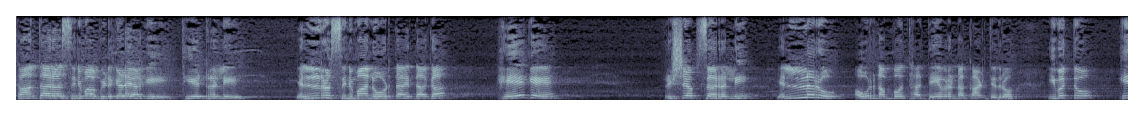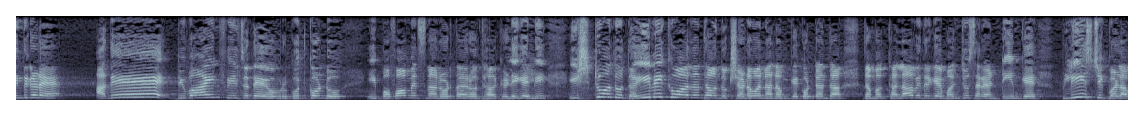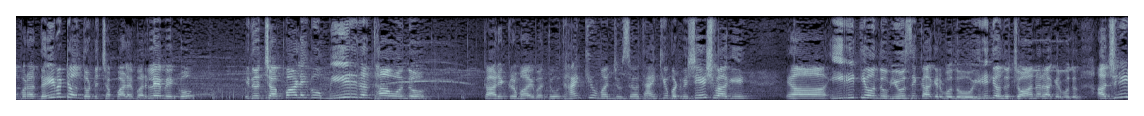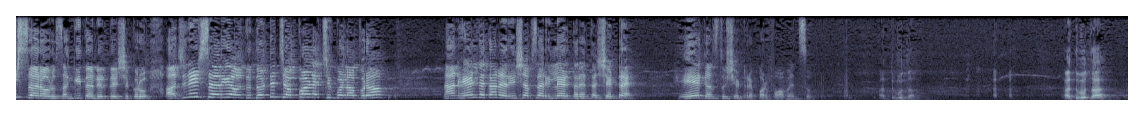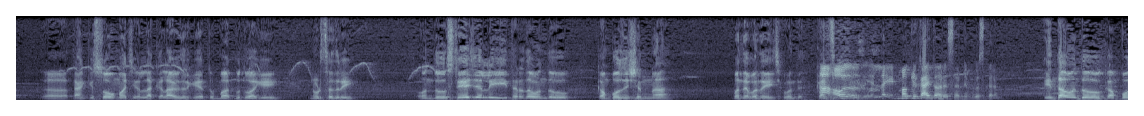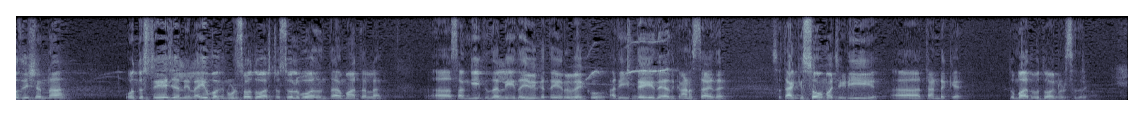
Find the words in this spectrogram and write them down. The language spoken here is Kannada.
ಕಾಂತಾರ ಸಿನಿಮಾ ಬಿಡುಗಡೆಯಾಗಿ ಥಿಯೇಟ್ರಲ್ಲಿ ಎಲ್ಲರೂ ಸಿನಿಮಾ ನೋಡ್ತಾ ಇದ್ದಾಗ ಹೇಗೆ ರಿಷಬ್ ಸರ್ ಅಲ್ಲಿ ಎಲ್ಲರೂ ಅವ್ರು ನಂಬುವಂತಹ ದೇವರನ್ನ ಕಾಣ್ತಿದ್ರು. ಇವತ್ತು ಹಿಂದ್ಗಡೆ ಅದೇ ಡಿವೈನ್ ಫೀಲ್ ಜೊತೆ ಅವರು ಕೂತ್ಕೊಂಡು ಈ ಪರ್ಫಾರ್ಮೆನ್ಸ್ನ ನೋಡ್ತಾ ಇರುವಂತಹ ಗಳಿಗೆಯಲ್ಲಿ ಇಷ್ಟು ಒಂದು ದೈವಿಕವಾದಂತಹ ಒಂದು ಕ್ಷಣವನ್ನ ನಮ್ಗೆ ಕೊಟ್ಟಂತ ನಮ್ಮ ಕಲಾವಿದರಿಗೆ ಮಂಜು ಸರ್ ಅಂಡ್ ಟೀಮ್ಗೆ ಪ್ಲೀಸ್ ಚಿಕ್ಕಬಳ್ಳಾಪುರ ದಯವಿಟ್ಟು ಒಂದು ದೊಡ್ಡ ಚಪ್ಪಾಳೆ ಬರಲೇಬೇಕು. ಇದು ಚಪ್ಪಾಳೆಗೂ ಮೀರಿದಂತಹ ಒಂದು ಕಾರ್ಯಕ್ರಮ ಇವತ್ತು. Thank you Manju sir thank you but ವಿಶೇಷವಾಗಿ ಈ ರೀತಿಯ ಒಂದು ಮ್ಯೂಸಿಕ್ ಆಗಿರ್ಬೋದು, ಈ ರೀತಿಯ ಒಂದು ಜಾನರ್ ಆಗಿರ್ಬೋದು, ಅಜನೀಶ್ ಸರ್ ಅವರು ಸಂಗೀತ ನಿರ್ದೇಶಕರು, ಅಜನೀಶ್ ಸರ್ಗೆ ಒಂದು ದೊಡ್ಡ ಚಪ್ಪಾಳೆ ಚಿಕ್ಕಬಳ್ಳಾಪುರ. ನಾನು ಹೇಳ್ದೆ ತಾನೆ ರಿಷಬ್ ಸರ್ ಇಲ್ಲೇ ಇರ್ತಾರೆ ಅಂತ. ಶೆಟ್ರೆ ಹೇಗನ್ಸ್ತು ಶೆಟ್ರೆ ಪರ್ಫಾರ್ಮೆನ್ಸು ಅದ್ಭುತ. ಅದ್ಭುತ. ಥ್ಯಾಂಕ್ ಯು ಸೋ ಮಚ್ ಎಲ್ಲ ಕಲಾವಿದರಿಗೆ ತುಂಬ ಅದ್ಭುತವಾಗಿ ನುಡಿಸಿದ್ರಿ. ಒಂದು ಸ್ಟೇಜಲ್ಲಿ ಈ ಥರದ ಒಂದು ಕಂಪೋಸಿಷನ್ನ ಬಂದೆ ಬಂದೆ ಈಚೆ ಬಂದೆ. ಹೌದೌದು. ಎಲ್ಲ ಹೆಣ್ಮಕ್ಳು ಕಾಯ್ತಾವ್ರೆ ಸರ್ ನಿಮಗೋಸ್ಕರ. ಇಂಥ ಒಂದು ಕಂಪೋಸಿಷನ್ನ ಒಂದು ಸ್ಟೇಜಲ್ಲಿ ಲೈವ್ ಆಗಿ ನುಡಿಸೋದು ಅಷ್ಟು ಸುಲಭವಾದಂಥ ಮಾತಲ್ಲ. ಸಂಗೀತದಲ್ಲಿ ದೈವಿಕತೆ ಇರಬೇಕು. ಅದು ಇದ್ದೇ ಇದೆ, ಅದು ಕಾಣಿಸ್ತಾ ಇದೆ. So thank you so much ಇಡೀ ತಂಡಕ್ಕೆ ತುಂಬ ಅದ್ಭುತವಾಗಿ ನುಡಿಸಿದ್ರಿ.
